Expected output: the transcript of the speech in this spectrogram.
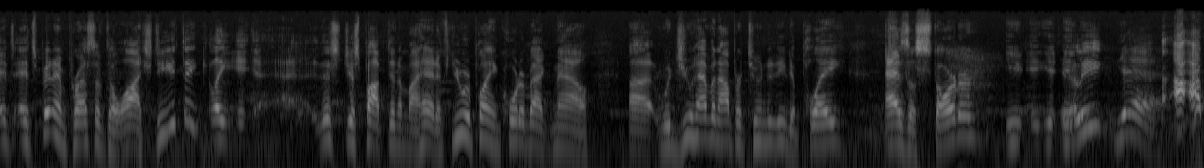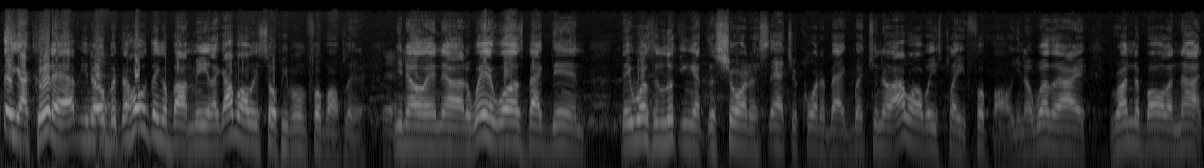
it's, it's been impressive to watch. Do you think, like, it, uh, this just popped into my head. If you were playing quarterback now, uh, would you have an opportunity to play as a starter? You- you- In the league? Yeah. I, I think I could have, you know, but the whole thing about me, like I've always told people I'm a football player, you know, and uh, the way it was back then, they wasn't looking at the shorter stature quarterback, but you know, I've always played football, you know, whether I run the ball or not.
